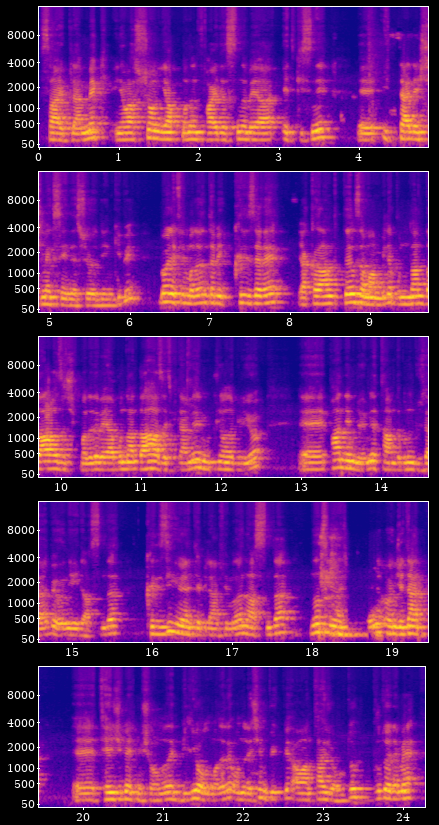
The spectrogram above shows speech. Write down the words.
sahiplenmek, inovasyon yapmanın faydasını veya etkisini e, içselleştirmek senin de söylediğin gibi. Böyle firmaların tabii krizlere yakalandıkları zaman bile bundan daha hızlı çıkmaları veya bundan daha az etkilenmeleri mümkün olabiliyor. E, pandemi döneminde tam da bunun güzel bir örneğiydi aslında. Krizi yönetebilen firmaların aslında nasıl yönettiklerini önceden e, tecrübe etmiş olmaları, biliyor olmaları onlar için büyük bir avantaj oldu. Bu döneme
